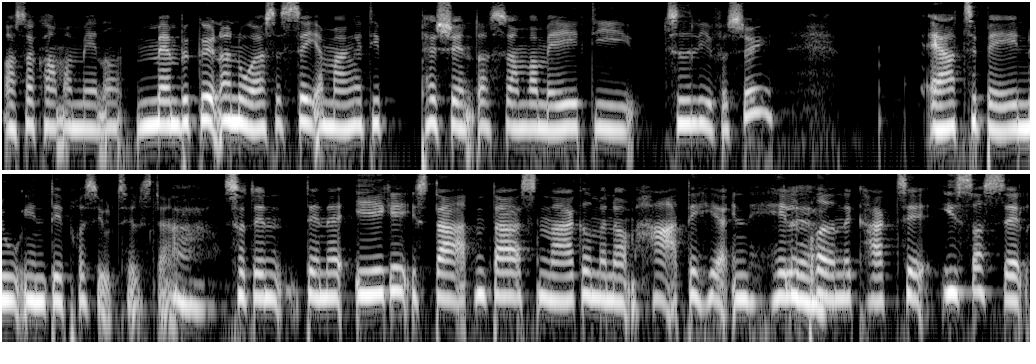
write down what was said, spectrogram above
og så kommer mændet, man begynder nu også at se, at mange af de patienter, som var med i de tidlige forsøg, er tilbage nu i en depressiv tilstand. Ah. Så den, den er ikke i starten, der snakkede man om, har det her en helbredende ja. karakter i sig selv.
